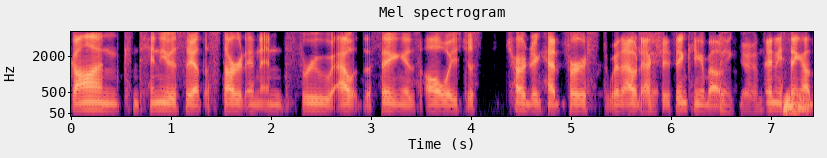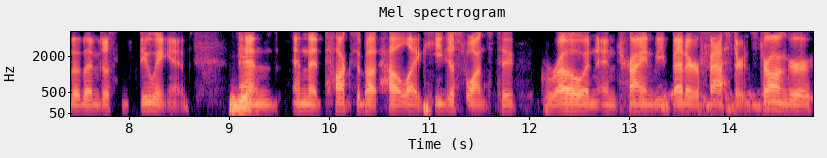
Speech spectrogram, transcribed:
Gon continuously at the start and and throughout the thing is always just charging head first without Yeah. actually thinking about anything Mhm. other than just doing it Yeah. and and it talks about how like he just wants to grow and, and try and be better faster and stronger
